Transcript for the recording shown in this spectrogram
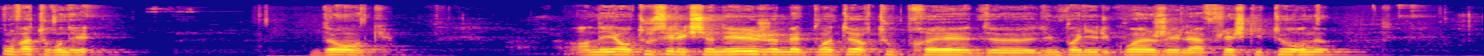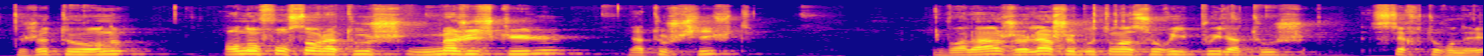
on va tourner. Donc, en ayant tout sélectionné, je mets le pointeur tout près d'une poignée du coin, j'ai la flèche qui tourne. Je tourne en enfonçant la touche majuscule, la touche Shift. Voilà, je lâche le bouton à souris, puis la touche, c'est retourné.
